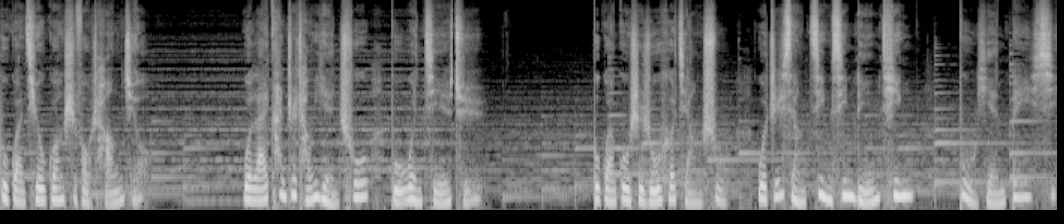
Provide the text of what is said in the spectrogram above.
不管秋光是否长久，我来看这场演出，不问结局。不管故事如何讲述，我只想静心聆听，不言悲喜。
